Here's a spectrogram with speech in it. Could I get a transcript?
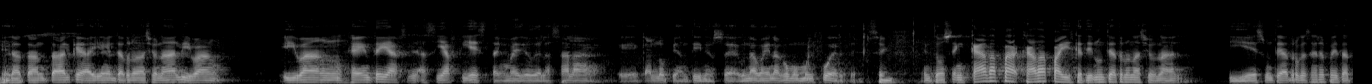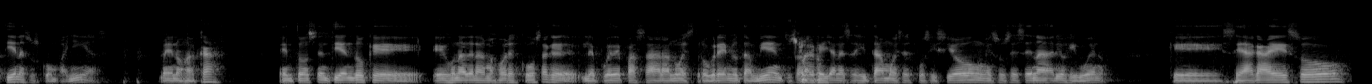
Era tan tal que ahí en el Teatro Nacional iban, iban gente y ha- hacía fiesta en medio de la sala eh, Carlos Piantini, o sea, una vaina como muy fuerte. Sí. Entonces, en cada, pa- cada país que tiene un teatro nacional y es un teatro que se respeta, tiene sus compañías, menos acá. Entonces entiendo que es una de las mejores cosas que le puede pasar a nuestro gremio también. Tú sabes Claro. que ya necesitamos esa exposición, esos escenarios y bueno, que se haga eso,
